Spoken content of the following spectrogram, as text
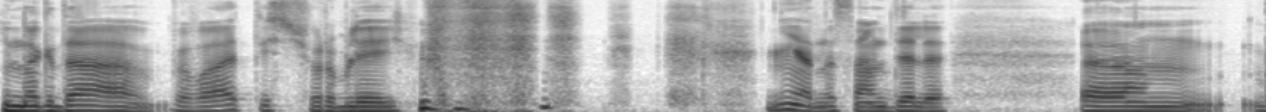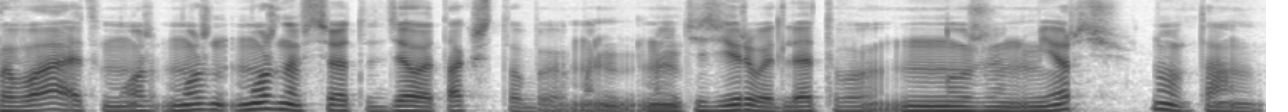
Иногда бывает тысячу рублей. Нет, на самом деле, бывает, мож, можно, можно все это делать так, чтобы монетизировать. Для этого нужен мерч. Ну, там,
